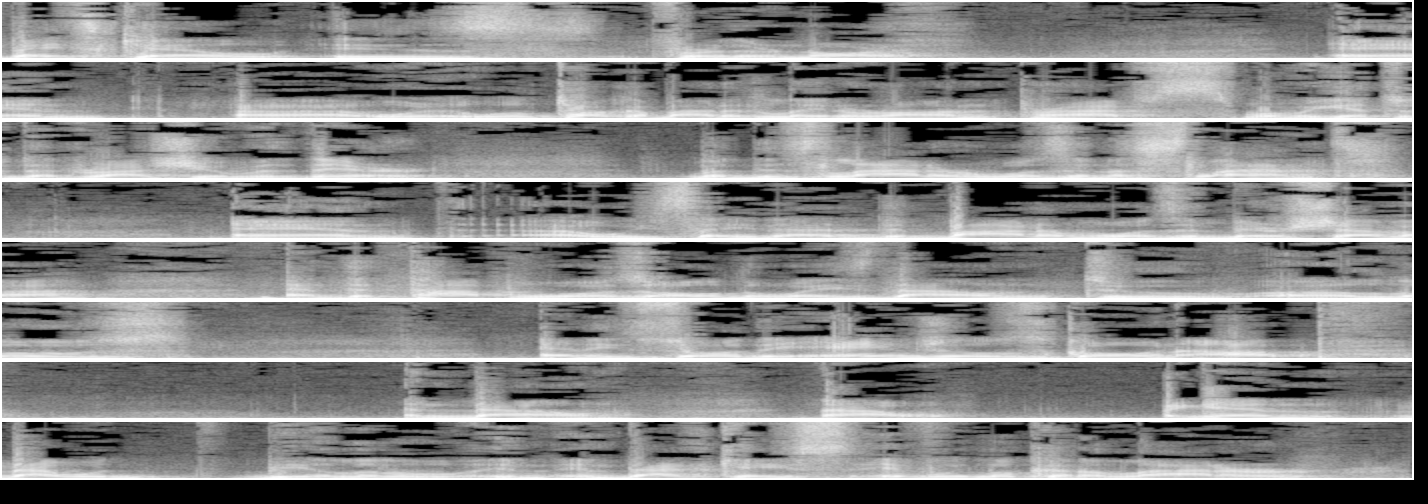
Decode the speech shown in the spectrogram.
Beit Kel is further north. And uh, we'll, we'll talk about it later on, perhaps when we get to that Rashi over there. But this ladder was in a slant, and uh, we say that the bottom was in Beersheba, and the top was all the ways down to uh, Luz, and he saw the angels going up and down. Now, again, that would be a little, in, in that case, if we look at a ladder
